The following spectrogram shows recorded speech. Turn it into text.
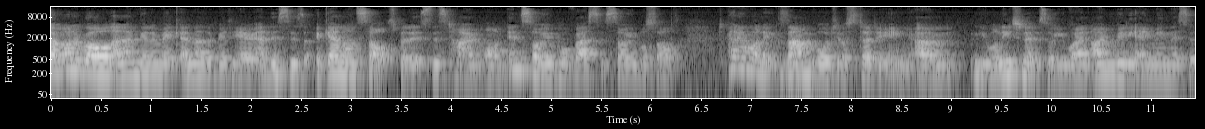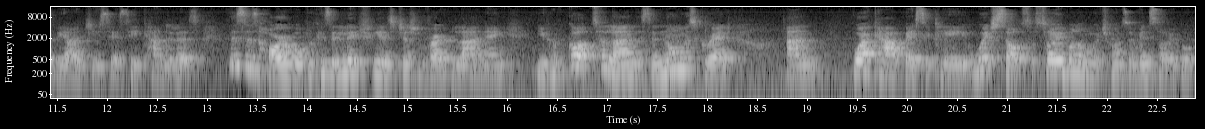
So I'm on a roll and I'm going to make another video and this is again on salts but it's this time on insoluble versus soluble salts. Depending on what exam board you're studying, um, you will need to know this or you won't. I'm really aiming this at the IGCSE candidates. This is horrible because it literally is just rote learning. You have got to learn this enormous grid and work out basically which salts are soluble and which ones are insoluble.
